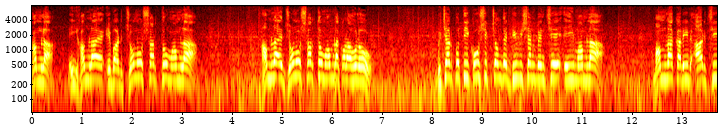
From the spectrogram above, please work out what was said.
হামলা এই হামলায় এবার জনস্বার্থ মামলা হামলায় জনস্বার্থ মামলা করা হলো বিচারপতি কৌশিক চন্দ্রের ডিভিশন বেঞ্চে এই মামলা মামলাকারীর আর্জি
